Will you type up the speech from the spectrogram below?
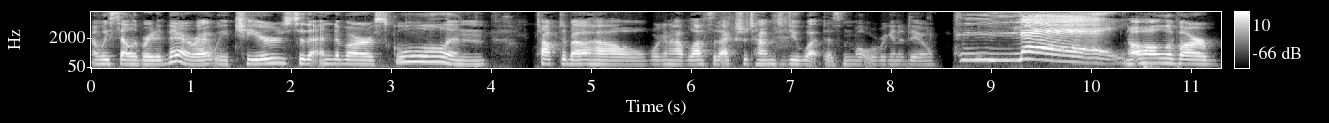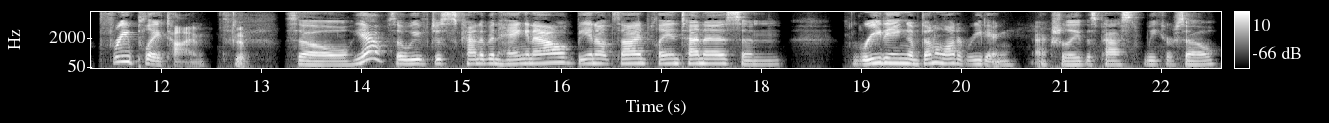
and we celebrated there. Right, we cheers to the end of our school and talked about how we're gonna have lots of extra time to do what, Desmond? What were we gonna do? Play. all of our free play time. Yep. So yeah, so we've just kind of been hanging out, being outside, playing tennis, and reading. I've done a lot of reading actually this past week or so,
